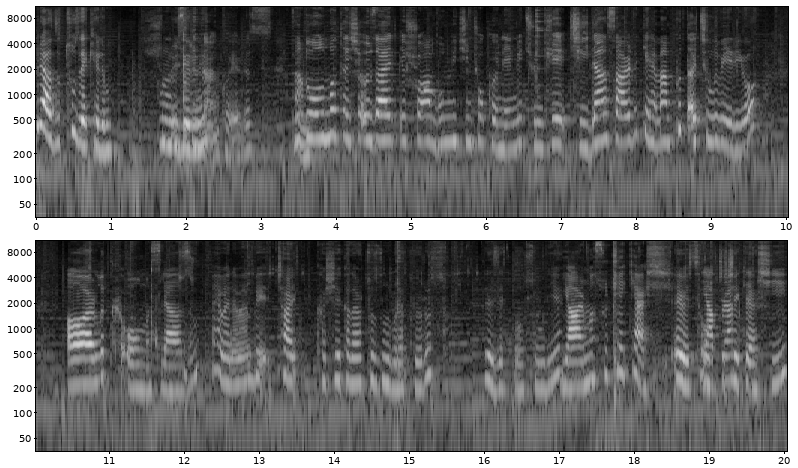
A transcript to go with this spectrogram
Biraz da tuz ekelim bunun üzerine. Koyarız. Tamam. Bu dolma taşı özellikle şu an bunun için çok önemli. Çünkü çiğden sardık ya hemen pıt açılı veriyor. Ağırlık olması lazım. Hemen hemen bir çay kaşığı kadar tuzunu bırakıyoruz. Lezzetli olsun diye. Yarma su çeker. Evet, Yaprak da çeker. çiğ.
